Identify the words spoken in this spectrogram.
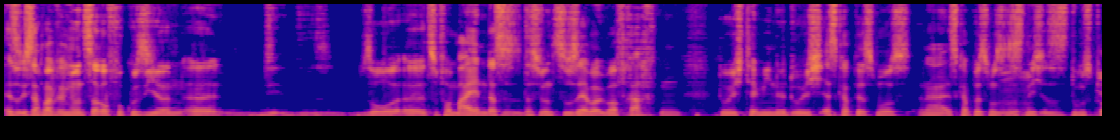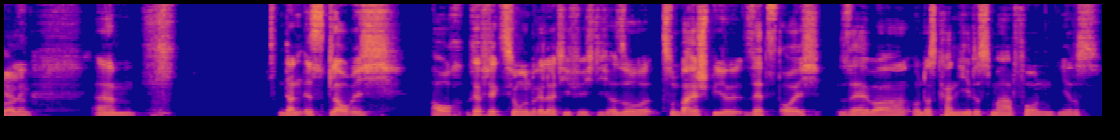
also ich sag mal, wenn wir uns darauf fokussieren, äh, die, so äh, zu vermeiden, dass, es, dass wir uns so selber überfrachten durch Termine, durch Eskapismus. Na, Eskapismus ist es Mhm. nicht, es ist Doomscrolling. Ähm, dann ist, glaube ich, auch Reflexion relativ wichtig. Also zum Beispiel setzt euch selber, und das kann jedes Smartphone, jedes,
